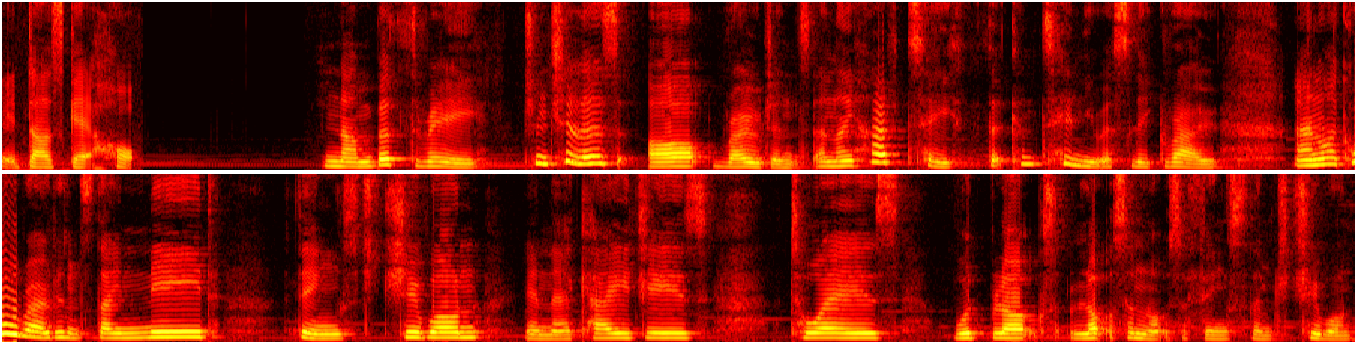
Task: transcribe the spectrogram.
it does get hot. Number three, chinchillas are rodents and they have teeth that continuously grow. And like all rodents, they need things to chew on in their cages, toys, wood blocks, lots and lots of things for them to chew on.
